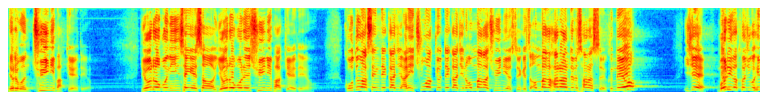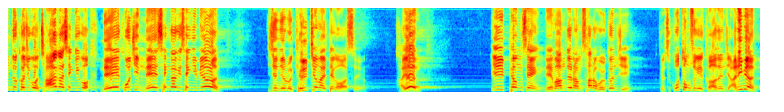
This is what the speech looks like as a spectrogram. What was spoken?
여러분 주인이 바뀌어야 돼요. 여러분 인생에서 여러분의 주인이 바뀌어야 돼요. 고등학생 때까지 아니 중학교 때까지는 엄마가 주인이었어요. 그래서 엄마가 하라는 대로 살았어요. 근데요. 이제 머리가 커지고 힘도 커지고 자아가 생기고 내 고집, 내 생각이 생기면 이제 여러분 결정할 때가 왔어요. 과연 일평생 내 마음대로 한번 살아볼 건지 그래서 고통 속에 거하든지 아니면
